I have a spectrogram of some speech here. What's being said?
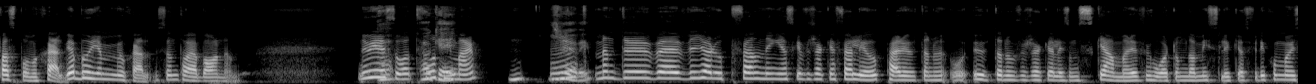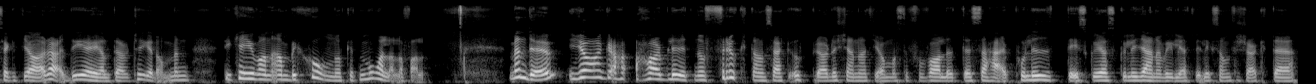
Fast på mig själv. Jag börjar med mig själv. Sen tar jag barnen. Nu är det så. Två okej. timmar. Mm. Mm, men du, eh, vi gör uppföljning. Jag ska försöka följa upp här utan, att- utan att försöka liksom skamma dig för hårt om du har misslyckats. För det kommer man ju säkert göra. Det är jag helt övertygad om. Men det kan ju vara en ambition och ett mål i alla fall. Men du, jag har blivit något fruktansvärt upprörd och känner att jag måste få vara lite så här politisk. Och jag skulle gärna vilja att vi liksom försökte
